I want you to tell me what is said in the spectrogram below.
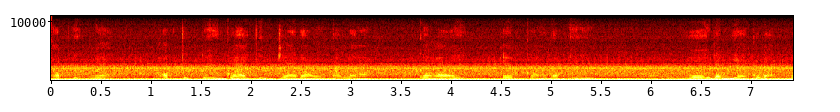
học được mà học trực tuyến có ai kiểm tra đâu mà lo. Câu hỏi em có đồng ý với đánh giá của bạn M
